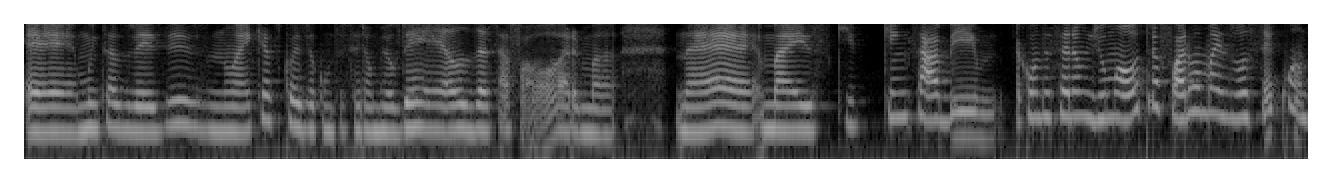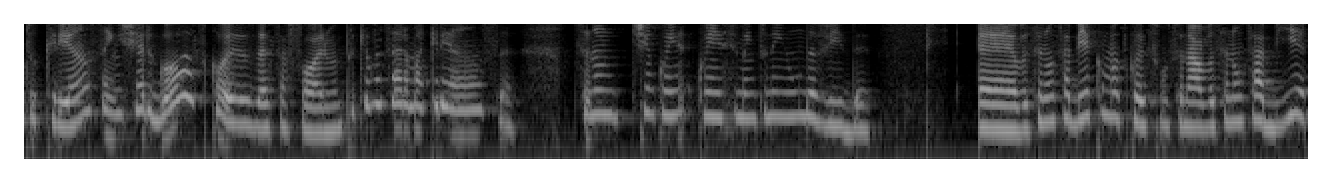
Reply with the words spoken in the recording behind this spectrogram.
É, muitas vezes não é que as coisas aconteceram, meu Deus, dessa forma, né? Mas que, quem sabe, aconteceram de uma outra forma, mas você, quanto criança, enxergou as coisas dessa forma, porque você era uma criança. Você não tinha conhecimento nenhum da vida. É, você não sabia como as coisas funcionavam, você não sabia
